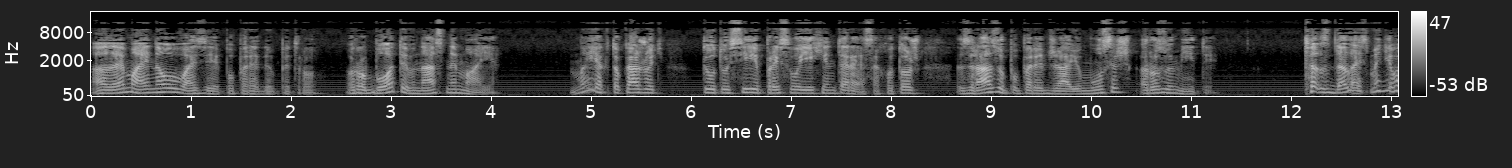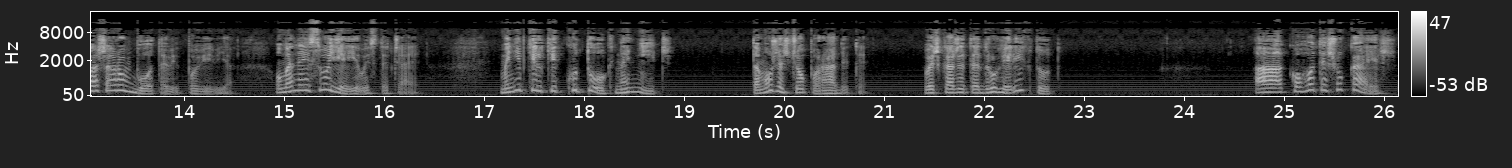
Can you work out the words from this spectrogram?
Але май на увазі, попередив Петро, роботи в нас немає. Ми, як то кажуть, тут усі при своїх інтересах, отож зразу попереджаю, мусиш розуміти. Та здалась мені ваша робота, відповів я. У мене і своєї вистачає. Мені б тільки куток на ніч. Та може, що порадити. Ви ж кажете, другий рік тут? А кого ти шукаєш?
